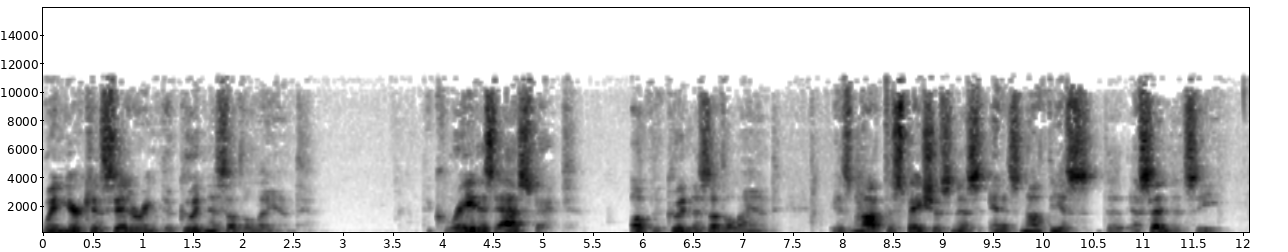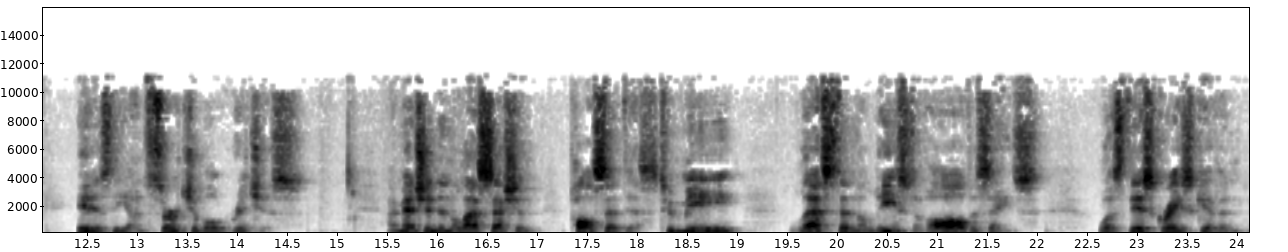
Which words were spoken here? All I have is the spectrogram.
When you're considering the goodness of the land, the greatest aspect of the goodness of the land is not the spaciousness and it's not the, the ascendancy. It is the unsearchable riches. I mentioned in the last session, Paul said this To me, less than the least of all the saints, was this grace given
